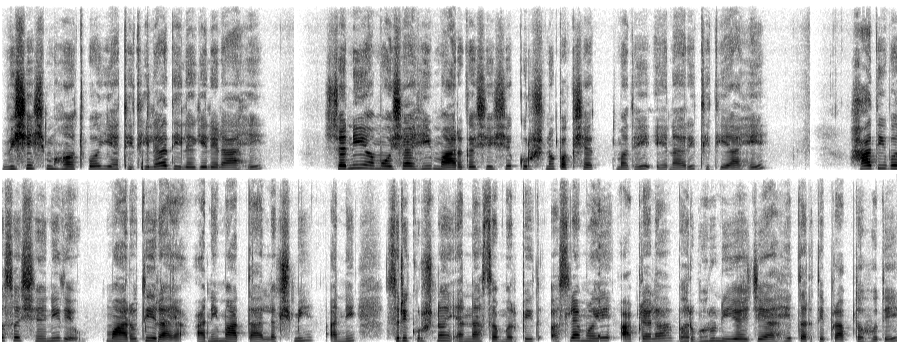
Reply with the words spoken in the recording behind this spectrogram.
विशेष महत्त्व या तिथीला दिलं गेलेलं आहे. शनी अमोशा ही मार्गशीर्ष कृष्ण पक्षामध्ये येणारी तिथी आहे. हा दिवस शनिदेव मारुती राया आणि माता लक्ष्मी आणि श्रीकृष्ण यांना समर्पित असल्यामुळे आपल्याला भरभरून यश जे आहे तर ते प्राप्त होते.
